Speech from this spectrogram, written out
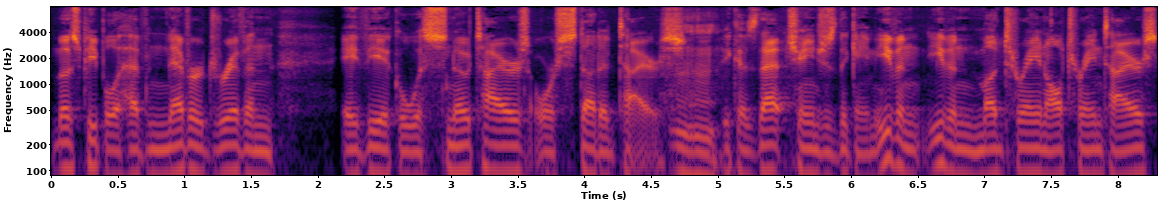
most people have never driven a vehicle with snow tires or studded tires Mm-hmm. because that changes the game. Even even mud terrain, all terrain tires,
